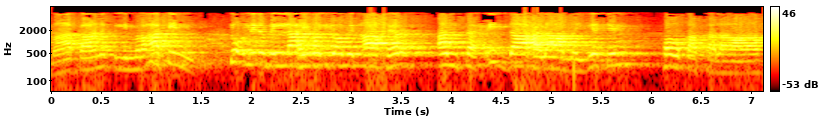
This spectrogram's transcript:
ماں کانت امراطن تؤمن باللہ والیوم الاخر انت عدہ علی میت فوق ثلاث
